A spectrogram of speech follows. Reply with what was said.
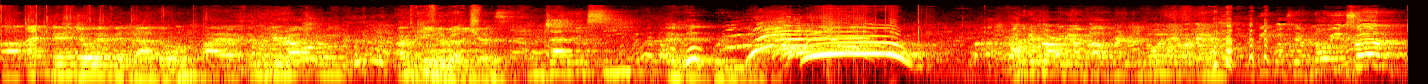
Uh, I'm Benjo Empedrado. Hi, I'm Timothy Rash. I'm Kino Rodriguez. I'm John McSee. I'm Ed Burrigo. On guitar, we have Albert Antonio, and on the beatbox, we have Noe Son!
